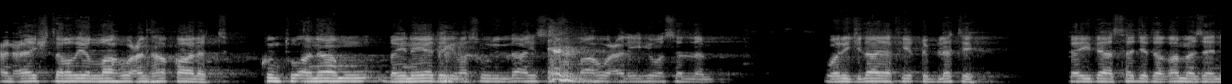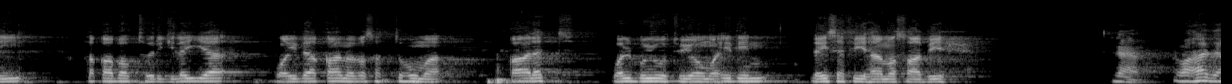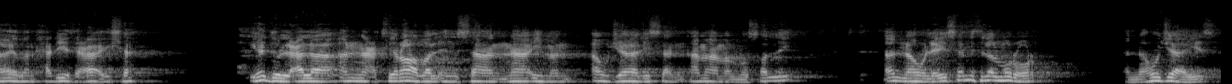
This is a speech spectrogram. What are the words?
عن عائشة رضي الله عنها قالت كنت أنام بين يدي رسول الله صلى الله عليه وسلم ورجلاي في قبلته فإذا سجد غمزني فقبضت رجلي وإذا قام بسطتهما قالت والبيوت يومئذ ليس فيها مصابيح. نعم. وهذا أيضا حديث عائشة يدل على أن اعتراض الإنسان نائما أو جالسا أمام المصلي أنه ليس مثل المرور أنه جائز.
